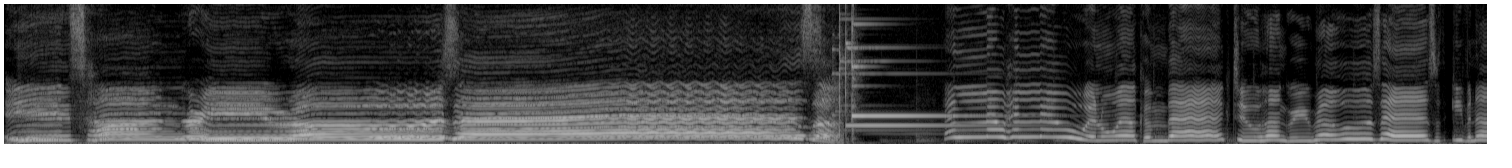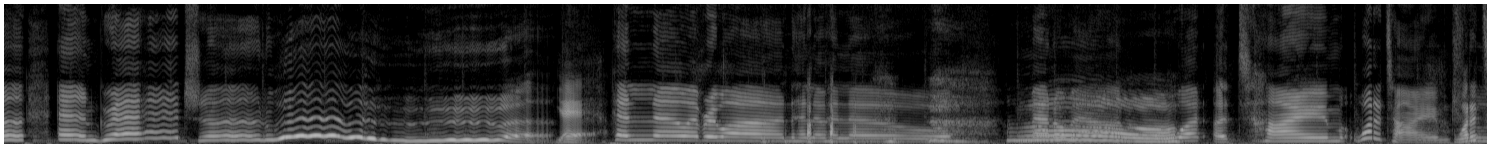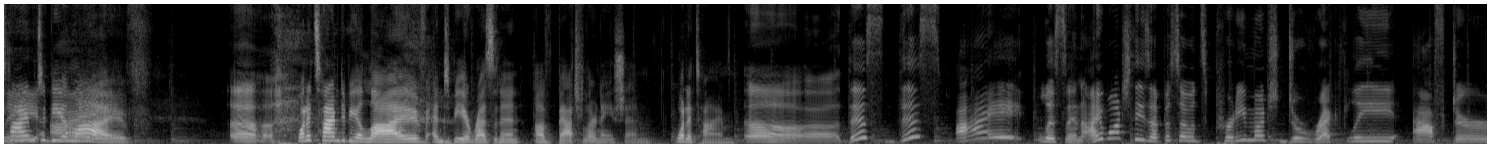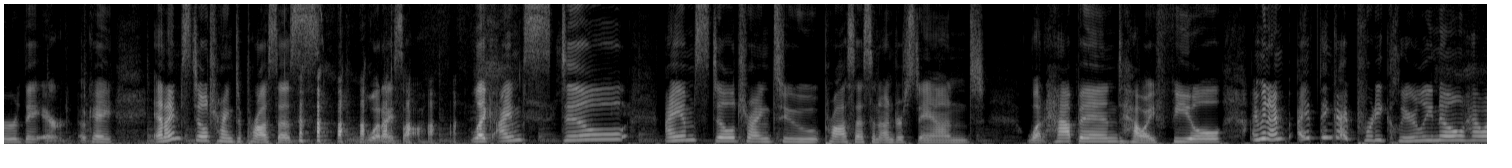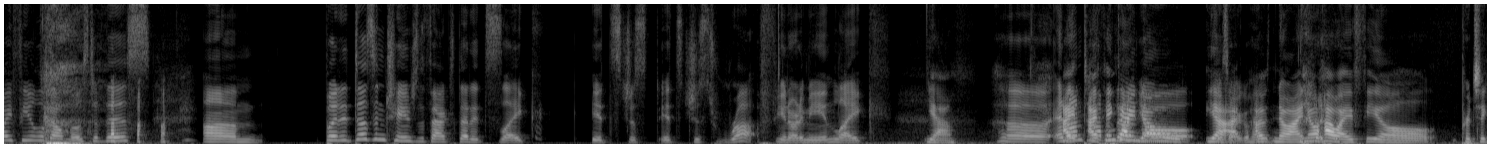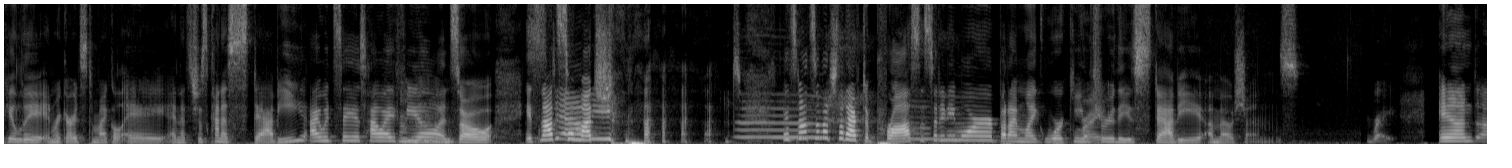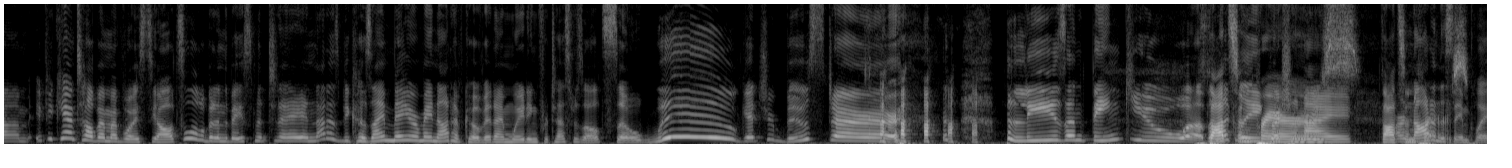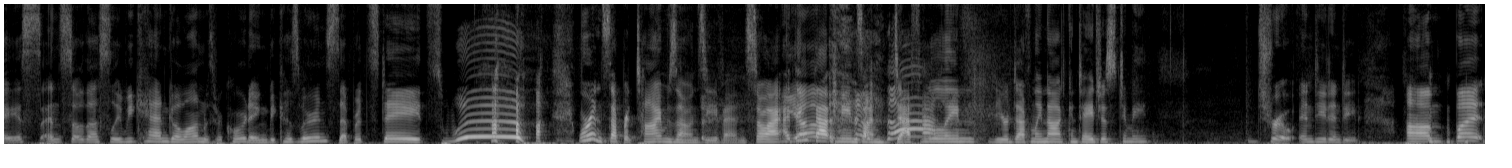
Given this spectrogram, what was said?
It's Hungry Roses. Hello, hello, and welcome back to Hungry Roses with Ivana time. What a time. What a time to be I- alive. Ugh. What a time to be alive and to be a resident of Bachelor Nation. What a time. Uh, this, this, I, listen, I watched these episodes pretty much directly after they aired, okay? And I'm still trying to process what I saw. Like, I'm still, I am still trying to process and understand what happened, how I feel. I mean, I'm, I think I pretty clearly know how I feel about most of this. um, but it doesn't change the fact that it's like, it's just it's just rough. You know what I mean? Like, Yeah. uh, and I, on top I think of that, I know. Yeah. Oh, sorry, go I- no, I know how I feel, particularly in regards to Michael A. And it's just kind of stabby, I would say, is how I feel. Mm-hmm. And so it's not so much. that, it's not so much that I have to process it anymore, but I'm like working Right. through these stabby emotions. Right. And um, if you can't tell by my voice, y'all, it's a little bit in the basement today, and that is because I may or may not have COVID. I'm waiting for test results, so woo! Get your booster, please and thank you. Thoughts luckily, and prayers. Gretchen and I Thoughts are and not prayers. in the same place, and so thusly we can go on with recording because we're in separate states. Woo! We're in separate time zones, even. So I, I think that means I'm definitely, you're definitely not contagious to me. True, indeed, indeed. Um, but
